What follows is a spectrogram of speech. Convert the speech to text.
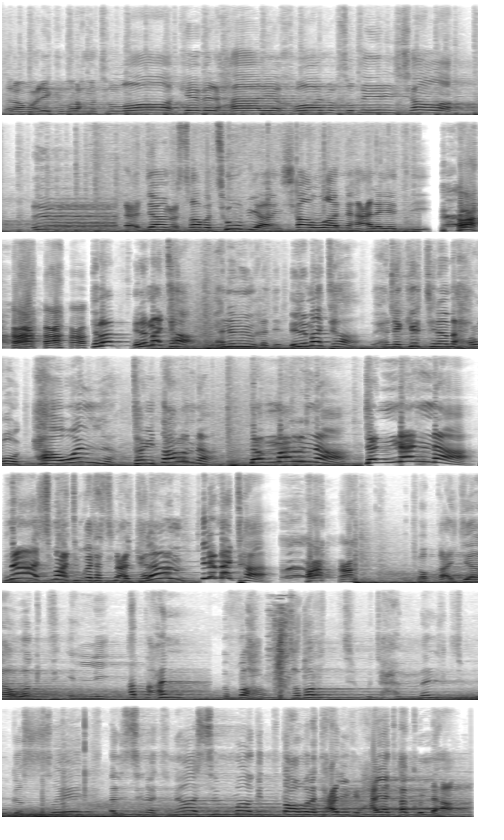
السلام عليكم ورحمة الله. كيف الحال يا أخوان؟ مبسوطين إن شاء الله. إعدام عصابة سوبيا إن شاء الله إنها على يدي. شباب إلى متى؟ إحنا ننغدر. إلى متى؟ إحنا كرتنا محروق. حاولنا سيطرنا دمرنا جننا. ناس ما تبغى تسمع الكلام. إلى متى؟ أتوقع جاء وقت اللي أطعن الظهر. صبرت وتحملت وقصيت. ألسنة ناس ما قد طاولت علي في حياتها كلها.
